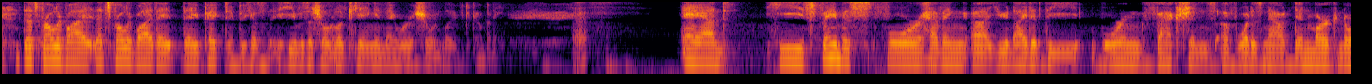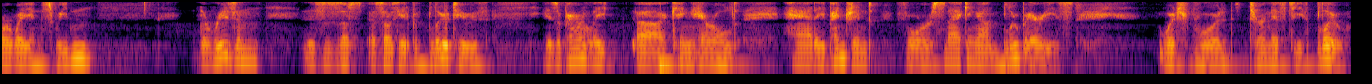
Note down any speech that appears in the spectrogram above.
that's probably why that's probably why they they picked it because he was a short-lived king and they were a short-lived company. And he's famous for having uh, united the warring factions of what is now Denmark, Norway, and Sweden. The reason this is associated with Bluetooth is apparently uh, King Harold had a penchant for snacking on blueberries, which would turn his teeth blue.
